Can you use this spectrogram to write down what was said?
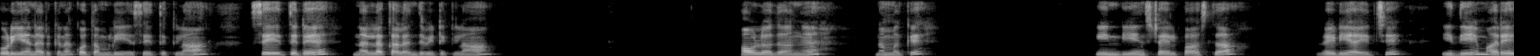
பொடியாக நறுக்கின கொத்தமல்லியை சேர்த்துக்கலாம். சேர்த்துட்டு நல்லா கலந்து விட்டுக்கலாம். அவ்வளோதாங்க நமக்கு இந்தியன் ஸ்டைல் பாஸ்தா ரெடி ஆயிடுச்சு. இதே மாதிரியே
